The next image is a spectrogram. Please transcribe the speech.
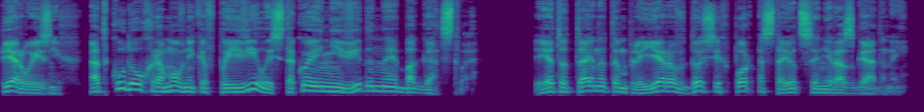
Первый из них – откуда у храмовников появилось такое невиданное богатство? И эта тайна тамплиеров до сих пор остается неразгаданной.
